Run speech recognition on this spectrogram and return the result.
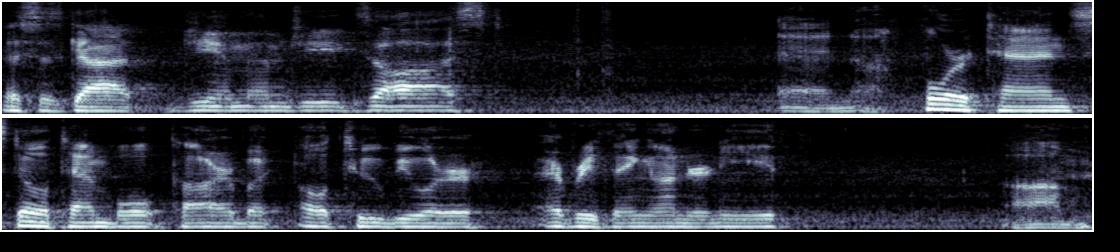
This has got GMMG exhaust and uh, 410, still a 10 bolt car, but all tubular, everything underneath. Um,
